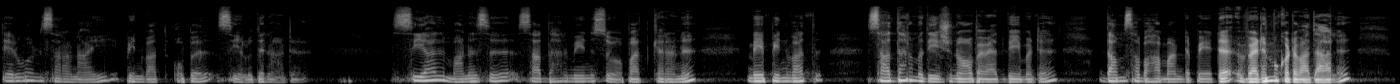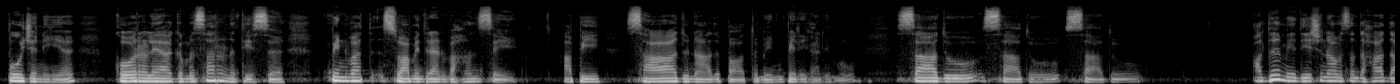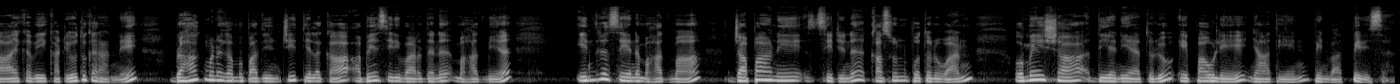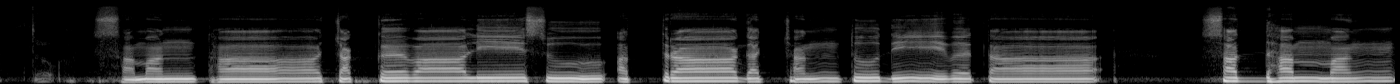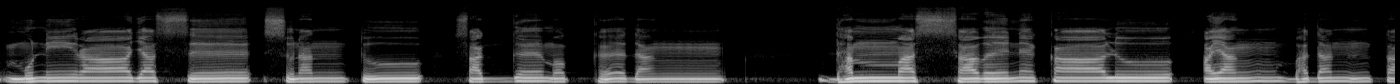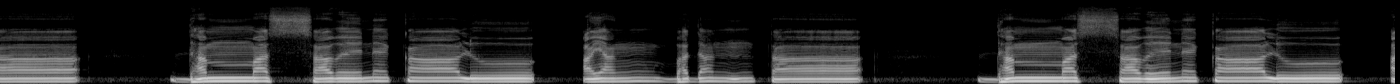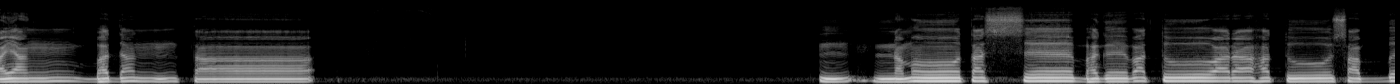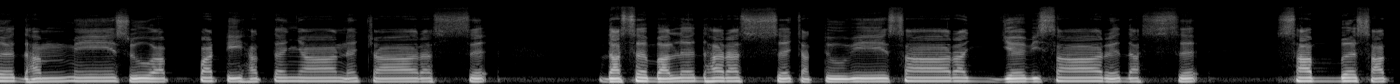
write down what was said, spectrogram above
තෙරුවන් සරණයි පින්වත් ඔබ සියලු දෙනාට. සියල් මනස සද්ධර්මයෙන් සුවපත් කරන මේ පින්වත් සද්ධර්ම දේශනාව පැවැත්වීමට දම් සභා මණ්ඩපයට වැඩම කොට වදාළ පූජනීය කෝරළයාගම සරණතිස්ස පින්වත් ස්වාමීන්ද්‍රයන් වහන්සේ අපි සාදු නාද පවත්වමින් පිළිගනිමු. සාදු සාදු සාදු අද මේ දේශනාව සඳහා දායක වී කටයුතු කරන්නේ බ්‍රහ්මණගම පදිංචි තිලකා අබේසිරිවර්ධන මහත්මිය ඉන්ද්‍රසේන මහත්මයා ජපානයේ සිටින කසුන් පුතුණුවන් උමේෂා දියණිය ඇතුළු ඒ පවුලේ ඥාතීන් පින්වත් පිරිස. සමන්තා චක්කවාලේසු අත්‍රා ගච්ඡන්තු දේවතා සද්ධම්මං මුනි රාජස්ස සුනන්තු සග්ග මොක්ඛදං ධම්මස්සවන කාලෝ අයං භදන්තා ධම්මස්සවන කාලෝ අයං භදන්තා ධම්මස්සවන කාලෝ අයං බදන්තා। නමෝ තස්ස භගවතු අරහතු සබ්බ ධම්මේසු අප්පටිහත ඥානචාරස්ස। දස බලධරස්ස චතු වේසාරජ්‍ය විසරදස්ස। සබ්බ සත්තුත්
